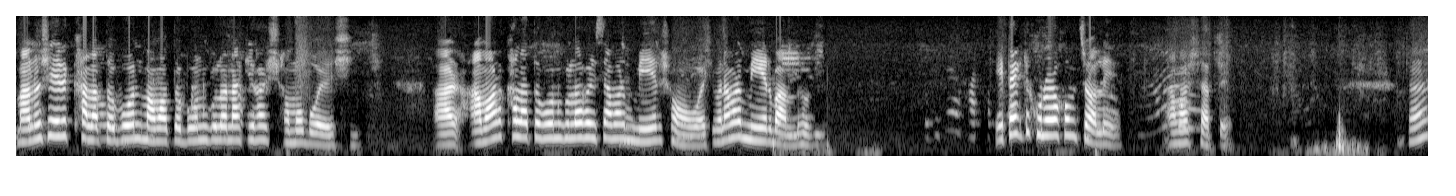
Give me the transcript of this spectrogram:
মানুষের খালাতো বোন, মামাতো বোনগুলো নাকি হয় সমবয়সী। আর আমার খালাতো বোনগুলো হয়েছে আমার মেয়ের সমবয়সী মানে আমার মেয়ের বান্ধবী। এটা একটা কোনো রকম চলে আমার সাথে। হ্যাঁ?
